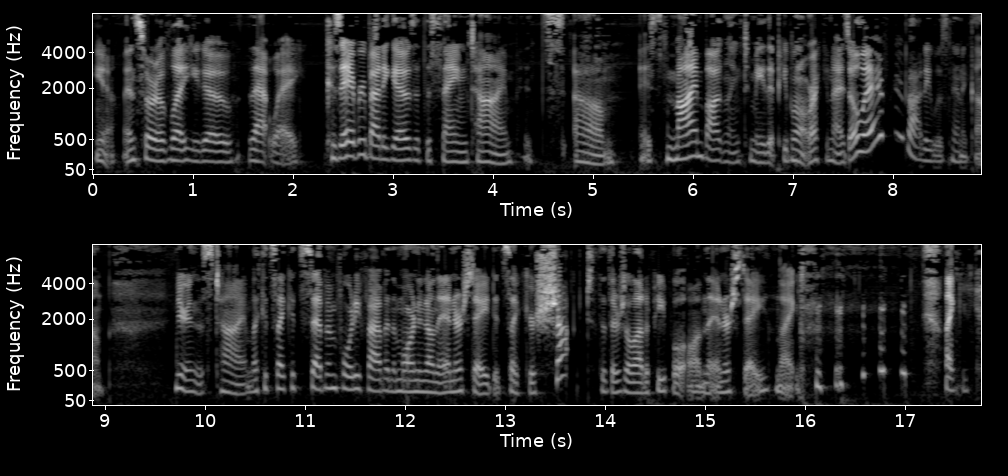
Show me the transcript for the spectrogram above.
you know, and sort of let you go that way because everybody goes at the same time. It's um, it's mind boggling to me that people don't recognize. Oh, everybody was going to come during this time. Like it's like it's seven forty five in the morning on the interstate. It's like you're shocked that there's a lot of people on the interstate. Like, like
